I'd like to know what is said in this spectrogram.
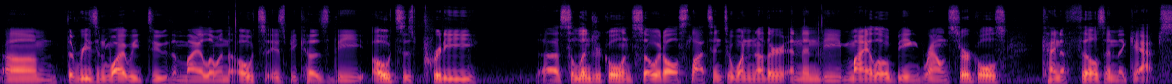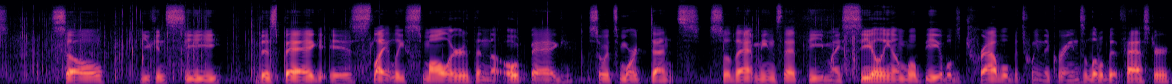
Um, the reason why we do the Milo and the oats is because the oats is pretty uh, cylindrical and so it all slots into one another and then the Milo being round circles kind of fills in the gaps. So you can see this bag is slightly smaller than the oat bag, so it's more dense. So that means that the mycelium will be able to travel between the grains a little bit faster.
